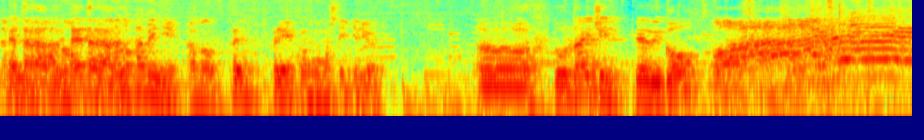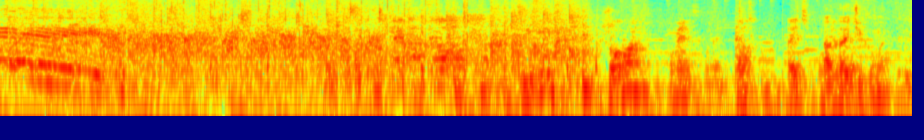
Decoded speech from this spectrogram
みんな Это あの радует, みん это なの радует. ためにあのプレプレー今後もしていけるように Э, Удачи, первый гол. Шома? 第一 А, дайте комментарий.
